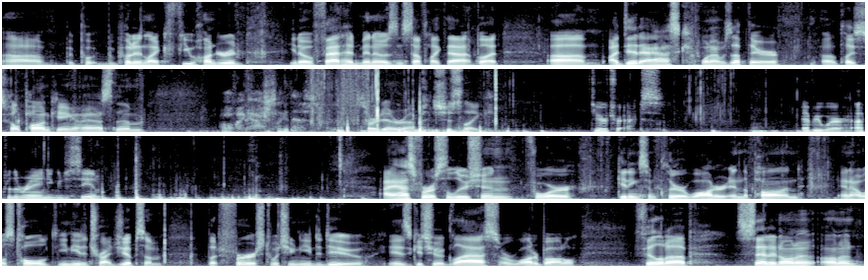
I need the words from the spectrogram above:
uh, we, put, we put in like a few hundred, you know, fathead minnows and stuff like that. But um, I did ask when I was up there, a place called Pond King. I asked them, "Oh my gosh, look at this!" Sorry to interrupt. It's just like deer tracks everywhere. After the rain, you can just see them. I asked for a solution for getting some clear water in the pond, and I was told you need to try gypsum. But first, what you need to do is get you a glass or water bottle, fill it up, set it on a on a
